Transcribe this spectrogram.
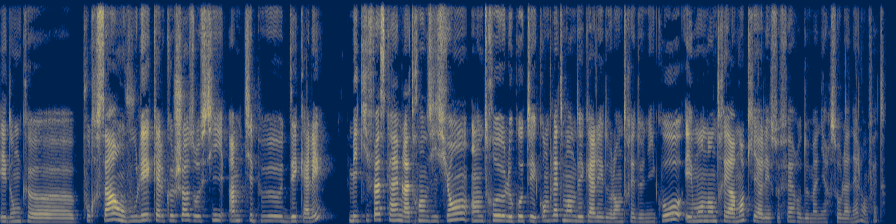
Et donc euh, pour ça, on voulait quelque chose aussi un petit peu décalé, mais qui fasse quand même la transition entre le côté complètement décalé de l'entrée de Nico et mon entrée à moi qui allait se faire de manière solennelle en fait.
